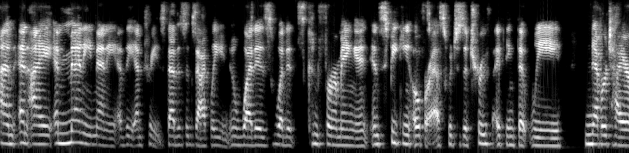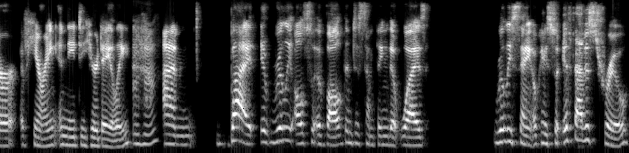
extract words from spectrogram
Um, and I and many many of the entries that is exactly you know what is what it's confirming and, and speaking over us, which is a truth I think that we never tire of hearing and need to hear daily. Mm-hmm. Um, but it really also evolved into something that was really saying, okay, so if that is true,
